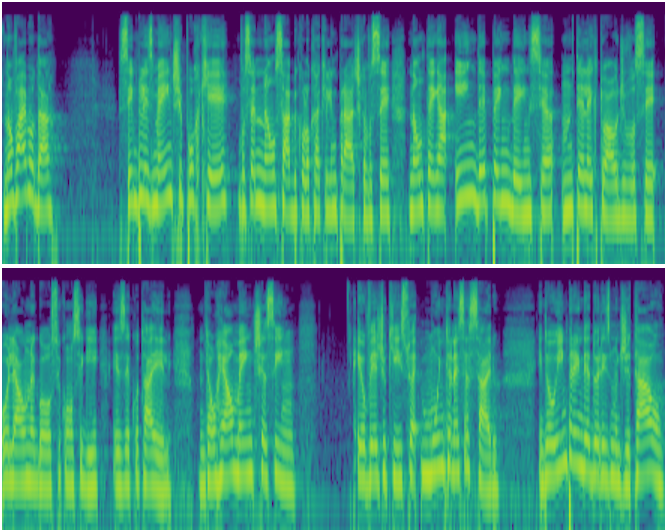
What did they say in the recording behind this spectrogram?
Não vai mudar. Simplesmente porque você não sabe colocar aquilo em prática, você não tem a independência intelectual de você olhar um negócio e conseguir executar ele. Então, realmente, assim, eu vejo que isso é muito necessário. Então, o empreendedorismo digital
